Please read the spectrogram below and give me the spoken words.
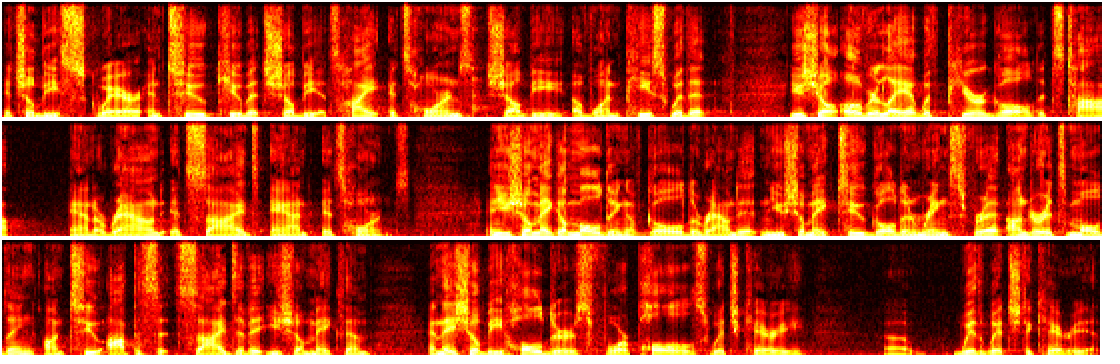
It shall be square, and two cubits shall be its height. Its horns shall be of one piece with it. You shall overlay it with pure gold, its top and around its sides and its horns. And you shall make a molding of gold around it, and you shall make two golden rings for it. Under its molding, on two opposite sides of it, you shall make them, and they shall be holders for poles which carry, uh, with which to carry it.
